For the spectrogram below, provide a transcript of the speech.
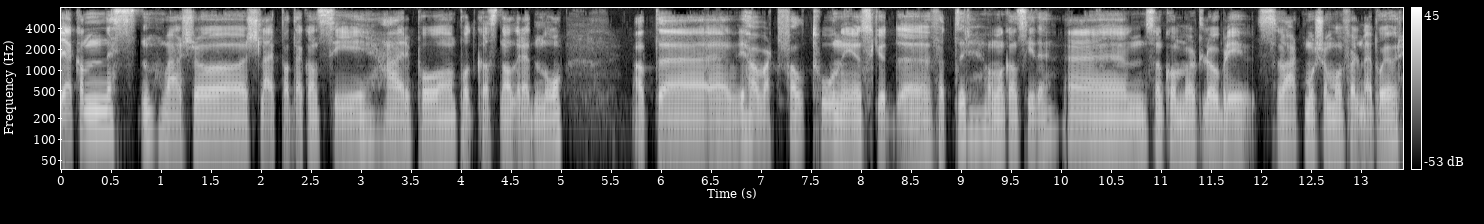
jeg kan nesten være så sleip at jeg kan si her på podkasten allerede nå at uh, vi har i hvert fall to nye skuddføtter, om man kan si det, uh, som kommer til å bli svært morsomme å følge med på i år.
